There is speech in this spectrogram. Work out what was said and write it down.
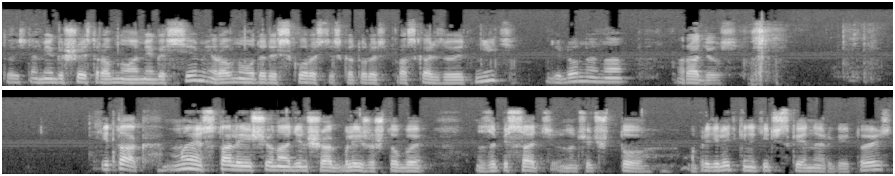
То есть омега-6 равно омега-7 и равно вот этой скорости, с которой проскальзывает нить, деленная на радиус. Итак, мы стали еще на один шаг ближе, чтобы записать, значит, что? Определить кинетические энергии. То есть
